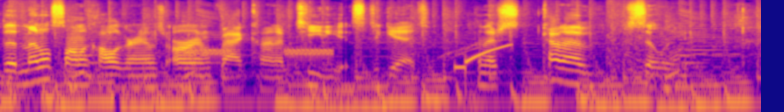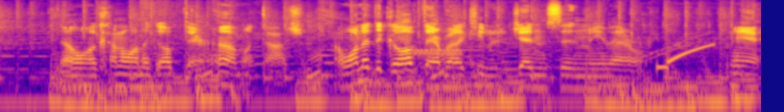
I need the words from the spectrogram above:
The Metal Sonic holograms are in fact kind of tedious to get, and they're kind of silly. No, I kind of want to go up there. Oh my gosh, I wanted to go up there, but I keep Jen sending me there. Yeah,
